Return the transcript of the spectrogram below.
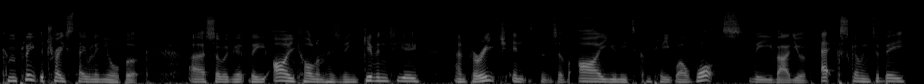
Complete the trace table in your book. Uh, so the i column has been given to you, and for each instance of i, you need to complete well, what's the value of x going to be,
